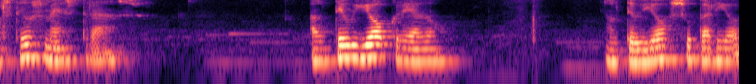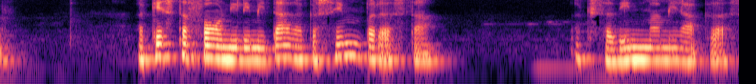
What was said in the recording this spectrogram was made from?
els teus mestres, el teu jo creador el teu jo superior, aquesta font il·limitada que sempre està accedint-me a miracles,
